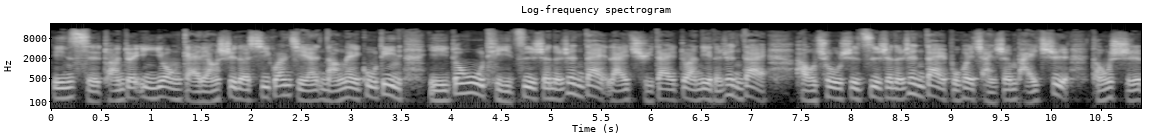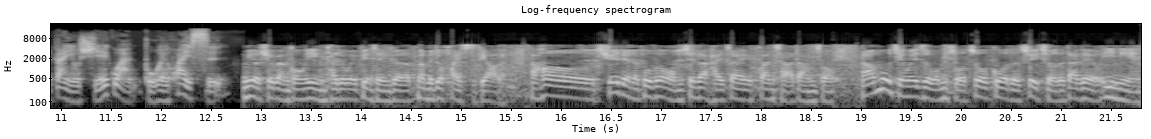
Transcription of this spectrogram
因此团队应用改良。强式的膝关节囊内固定，以动物体自身的韧带来取代断裂的韧带。好处是自身的韧带不会产生排斥，同时伴有血管不会坏死。没有血管供应，它就会变成一个慢慢就坏死掉了。然后缺点的部分，我们现在还在观察当中。然后目前为止，我们所做过的最久的大概有一年，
